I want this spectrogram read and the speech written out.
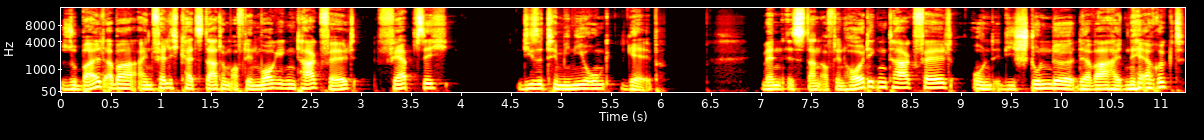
Sobald aber ein Fälligkeitsdatum auf den morgigen Tag fällt, färbt sich diese Terminierung gelb. Wenn es dann auf den heutigen Tag fällt und die Stunde der Wahrheit näher rückt,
